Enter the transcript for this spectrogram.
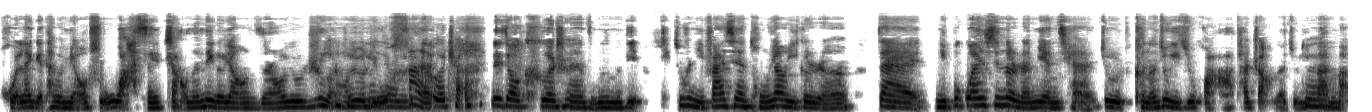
回来给他们描述，哇塞，长得那个样子，然后又热，然后又 流汗，磕碜，那叫磕碜，怎么怎么地，就是你发现同样一个人在你不关心的人面前，就可能就一句话啊，他长得就一般吧。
